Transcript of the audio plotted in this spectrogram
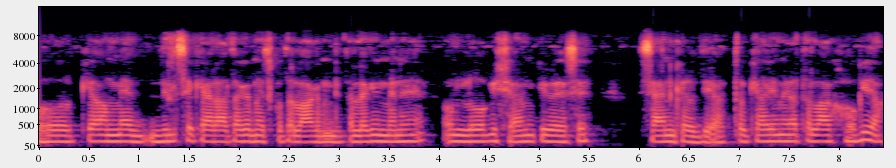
और क्या मैं दिल से कह रहा था कि मैं इसको तलाक नहीं देता, लेकिन मैंने उन लोगों की शर्म की वजह से साइन कर दिया। तो क्या ये मेरा तलाक हो गया?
